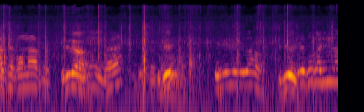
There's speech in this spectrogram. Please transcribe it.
আছে বনা আছে হ্যাঁ এ দু গাড়ি না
